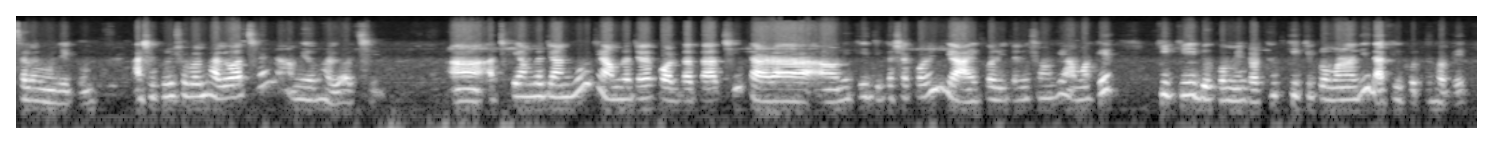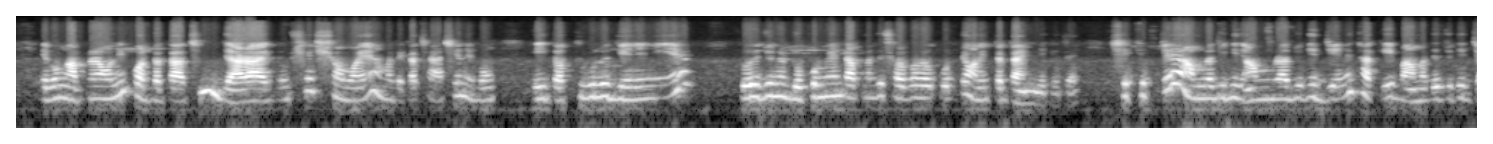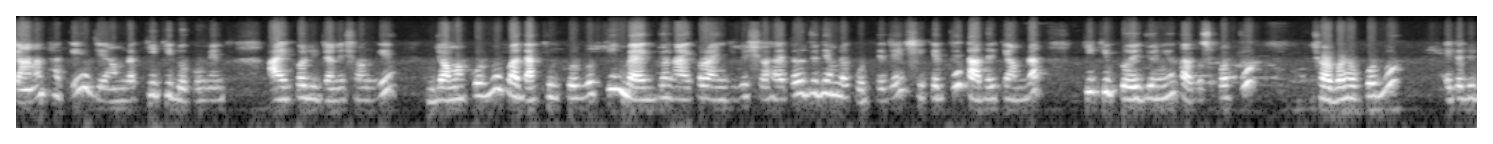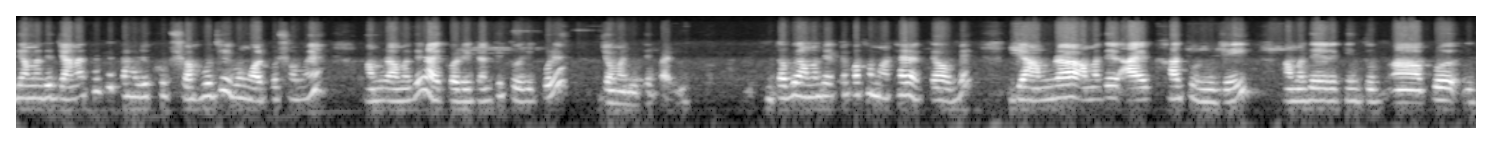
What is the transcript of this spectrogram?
আসসালামু আলাইকুম। আশা করি সবাই ভালো আছেন, আমিও ভালো আছি। আজকে আমরা জানব যে আমরা যারা করদাতা আছি, তারা অনেকেই জিজ্ঞাসা করেন যে আয়কর রিটার্নের সঙ্গে আমাকে কি কি ডকুমেন্ট অর্থাৎ কি কি প্রমাণাদি দাখিল করতে হবে। এবং আপনারা অনেক করদাতা আছেন যারা একদম শেষ সময়ে আমাদের কাছে আসেন এবং এই তথ্যগুলো জেনে নিয়ে প্রয়োজনীয় ডকুমেন্ট আপনাদের সরবরাহ করতে অনেকটা টাইম লেগে যায়। সেক্ষেত্রে আমরা যদি আমরা যদি জেনে থাকি বা আমাদের যদি জানা থাকে যে আমরা কি কি ডকুমেন্ট আয়কর রিটার্নের সঙ্গে জমা করব বা দাখিল করব কিংবা একজন আয়কর আইনজীবীর সহায়তাও যদি আমরা করতে যাই, সেক্ষেত্রে তাদেরকে আমরা কি কি প্রয়োজনীয় কাগজপত্র সরবরাহ করব, এটা যদি আমাদের জানা থাকে তাহলে খুব সহজে এবং অল্প সময়ে আমরা আমাদের আয়কর রিটার্নটি তৈরি করে জমা দিতে পারি। তবে আমাদের একটা কথা মাথায় রাখতে হবে যে আমরা আমাদের আয়ের খাত অনুযায়ী আমাদের কিন্তু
